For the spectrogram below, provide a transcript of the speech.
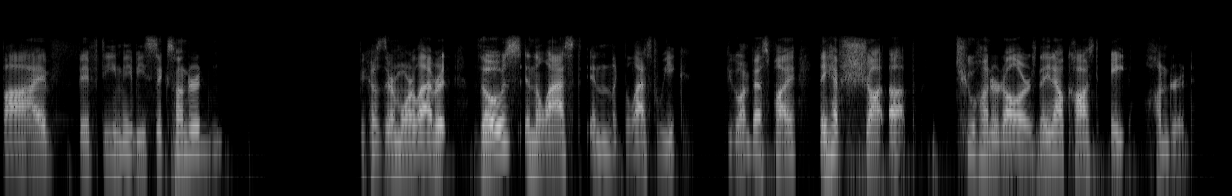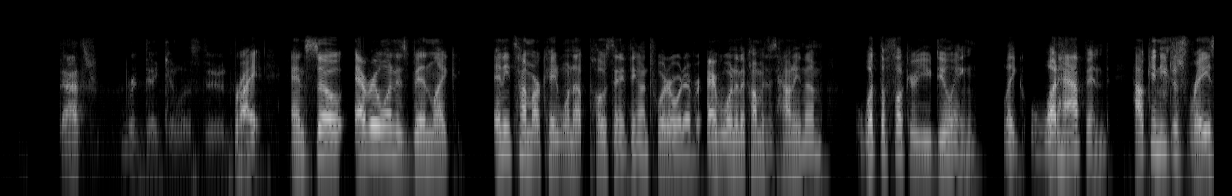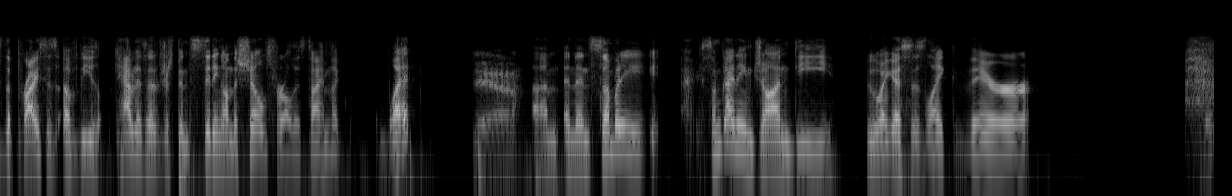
five fifty, maybe six hundred. because they're more elaborate. Those in the last in like the last week, if you go on Best Buy, they have shot up two hundred dollars. They now cost eight hundred. That's ridiculous, dude. Right. And so everyone has been like, anytime Arcade One Up posts anything on Twitter or whatever, everyone in the comments is hounding them. What the fuck are you doing? Like, what happened? How can you just raise the prices of these cabinets that have just been sitting on the shelves for all this time? Like, what? Yeah. Um, and then somebody, some guy named John D, who I guess is like their,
